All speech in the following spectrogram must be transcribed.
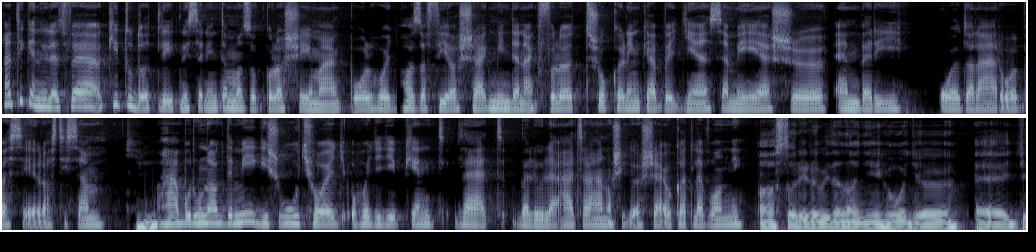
Hát igen, illetve ki tudott lépni szerintem azokból a sémákból, hogy hazafiasság mindenek fölött sokkal inkább egy ilyen személyes, emberi oldaláról beszél, azt hiszem uh-huh. a háborúnak, de mégis úgy, hogy, hogy egyébként lehet belőle általános igazságokat levonni. A sztori röviden annyi, hogy egy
